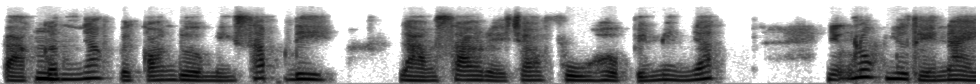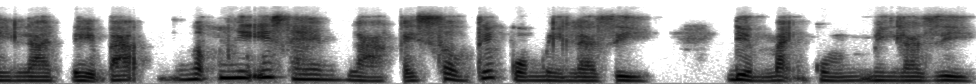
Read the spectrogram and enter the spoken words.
và ừ. cân nhắc về con đường mình sắp đi làm sao để cho phù hợp với mình nhất những lúc như thế này là để bạn ngẫm nghĩ xem là cái sở thích của mình là gì điểm mạnh của mình là gì?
